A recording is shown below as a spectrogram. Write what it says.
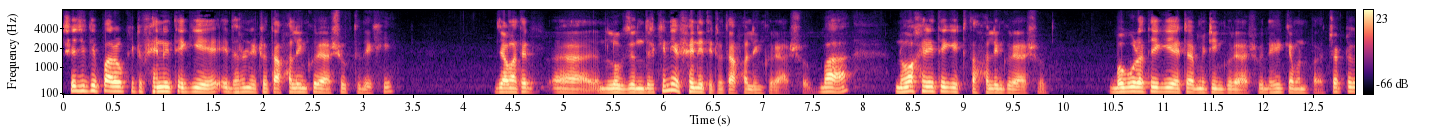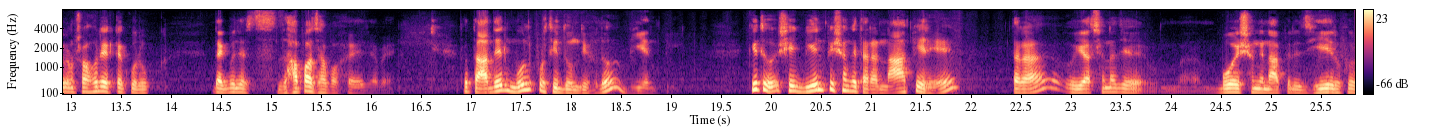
সে যদি পারুক একটু ফেনীতে গিয়ে এই ধরনের একটু তাফালিং করে আসুক তো দেখি। জামাতের আহ, লোকজনদেরকে নিয়ে ফেনীতে একটু তাফালিং করে আসুক বা নোয়াখালীতে গিয়ে একটু তাফালিং করে আসুক। বগুড়াতে গিয়ে একটা মিটিং করে আসুক দেখি কেমন পারে চট্টগ্রাম শহরে একটা করুক, দেখবে যে ঝাপা ঝাপা হয়ে যাবে। তো তাদের মূল প্রতিদ্বন্দ্বী হলো বিএনপি কিন্তু সেই বিএনপির সঙ্গে তারা না পেরে, তারা ওই আছে না যে, বউয়ের সঙ্গে না পেরে ঝিয়ের উপর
